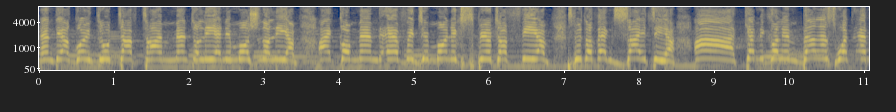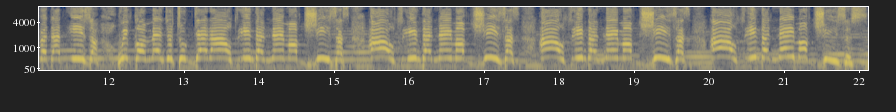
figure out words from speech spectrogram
and they are going through tough time mentally and emotionally. uh, I command every demonic spirit of fear, spirit of anxiety, uh, ah, chemical imbalance, whatever that is, uh, we command you to get out in the name of Jesus. Out in the name of Jesus. Out in the name of Jesus. Out in the name of Jesus.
